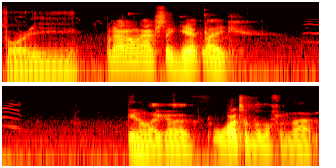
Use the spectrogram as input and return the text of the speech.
40 But I don't actually get like, you know, like a wanted level from that.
